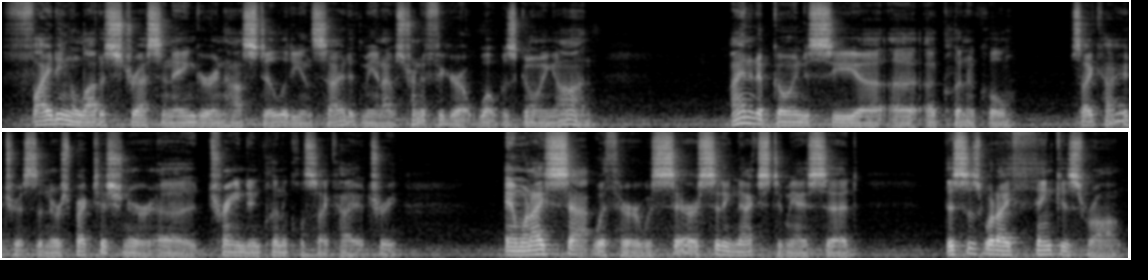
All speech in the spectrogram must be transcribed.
fighting a lot of stress and anger and hostility inside of me and i was trying to figure out what was going on. I ended up going to see a, a, a clinical psychiatrist a nurse practitioner uh, trained in clinical psychiatry and when I sat with her, with Sarah sitting next to me, I said, This is what I think is wrong,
